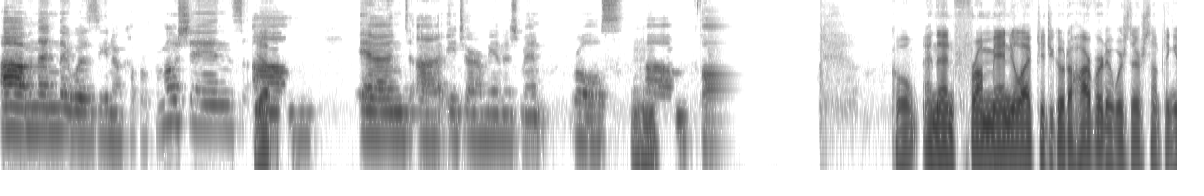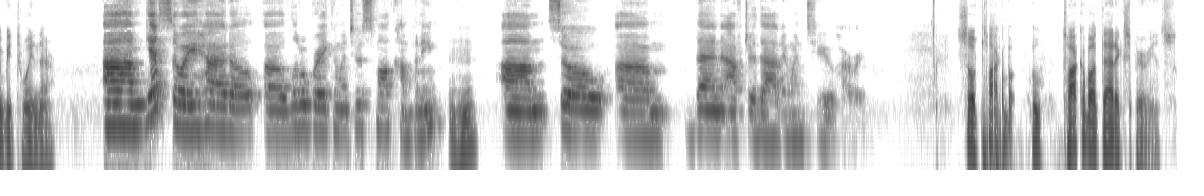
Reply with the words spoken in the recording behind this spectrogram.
Um, and then there was, you know, a couple of promotions yep. um, and uh, HR management roles. Mm-hmm. Um, cool. And then from Manulife, did you go to Harvard, or was there something in between there? Um, yes. So I had a, a, little break and went to a small company. Mm-hmm. Um, so um, then after that, I went to Harvard. So talk about ooh, talk about that experience.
